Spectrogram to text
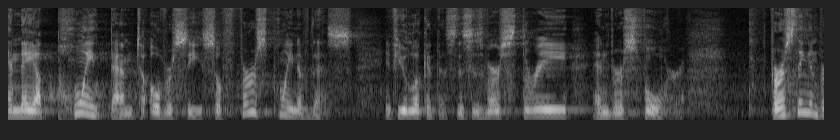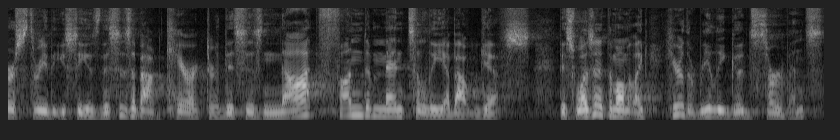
And they appoint them to oversee. So, first point of this, if you look at this, this is verse 3 and verse 4. First thing in verse 3 that you see is this is about character. This is not fundamentally about gifts. This wasn't at the moment like, here are the really good servants,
